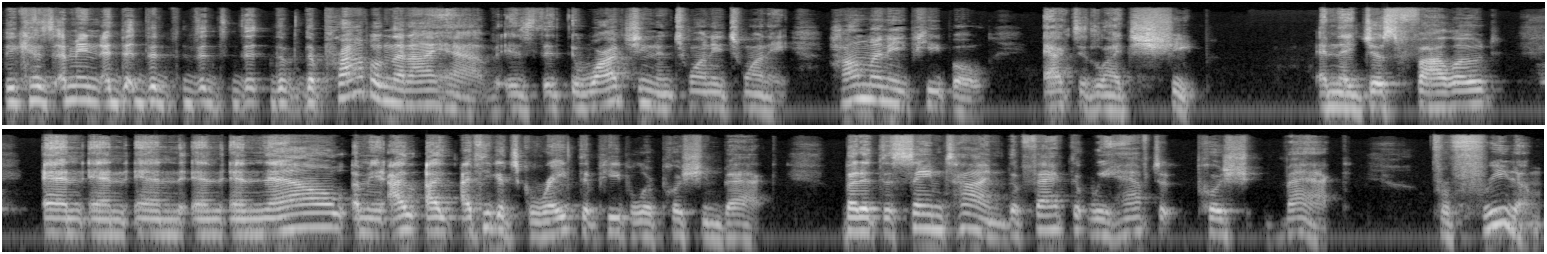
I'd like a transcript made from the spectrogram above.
Because I mean, the the the the, the problem that I have is that watching in 2020, how many people acted like sheep, and they just followed, and and and and and now, I mean, I I, I think it's great that people are pushing back, but at the same time, the fact that we have to push back for freedom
